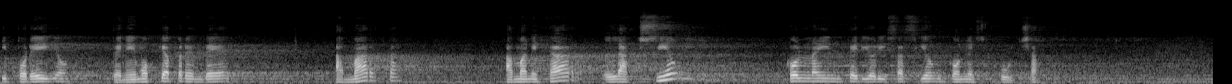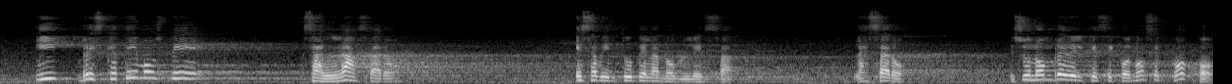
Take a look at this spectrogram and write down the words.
y por ello tenemos que aprender a Marta a manejar la acción con la interiorización, con la escucha. Y rescatemos de San Lázaro, esa virtud de la nobleza. Lázaro es un hombre del que se conoce poco.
